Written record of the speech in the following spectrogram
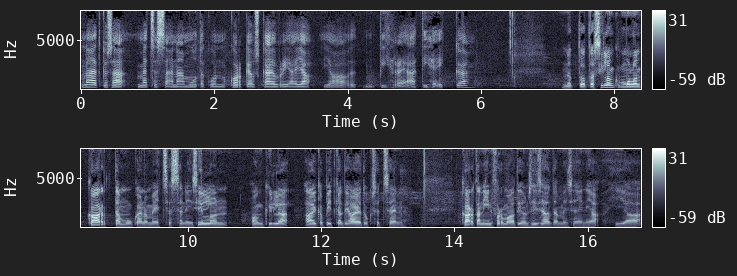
Näetkö sä metsässä enää muuta kuin korkeuskäyriä ja, ja vihreää tiheikköä? No tota, silloin kun mulla on kartta mukana metsässä, niin silloin on kyllä aika pitkälti ajatukset sen kartan informaation sisältämiseen ja, ja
